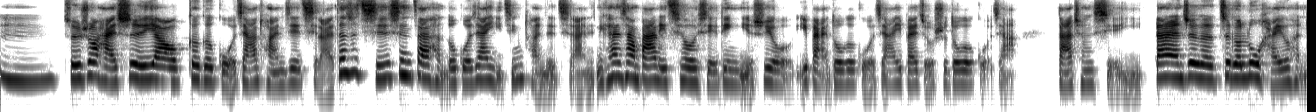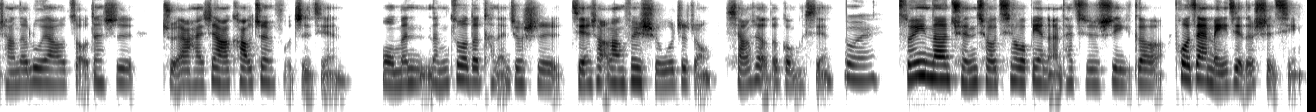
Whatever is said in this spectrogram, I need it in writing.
嗯，所以说还是要各个国家团结起来。但是其实现在很多国家已经团结起来，你看像巴黎气候协定也是有一百多个国家，一百九十多个国家达成协议。当然，这个这个路还有很长的路要走，但是。主要还是要靠政府之间，我们能做的可能就是减少浪费食物这种小小的贡献。对，所以呢，全球气候变暖它其实是一个迫在眉睫的事情，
